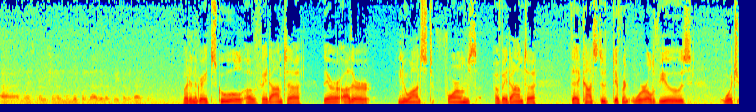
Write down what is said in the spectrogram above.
a nuestra visión del mundo con la de Advaita Vedanta. But in the great school of Vedanta, there are other nuanced forms of Vedanta that constitute different worldviews, which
